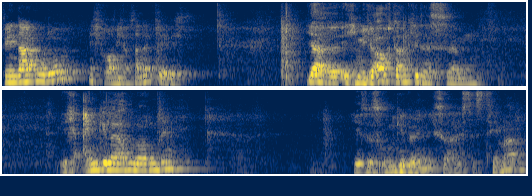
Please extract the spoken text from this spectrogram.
Vielen Dank, Udo. Ich freue mich auf deine Predigt. Ja, ich mich auch. Danke, dass ähm, ich eingeladen worden bin. Jesus ungewöhnlich, so heißt das Thema.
